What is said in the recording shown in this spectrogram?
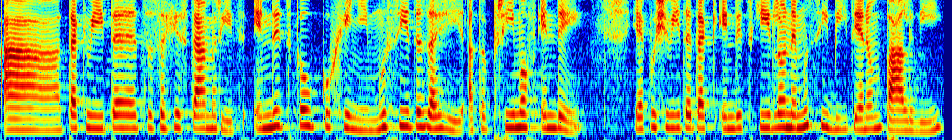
A tak víte, co se chystám říct. Indickou kuchyni musíte zažít, a to přímo v Indii. Jak už víte, tak indické jídlo nemusí být jenom pálivý,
